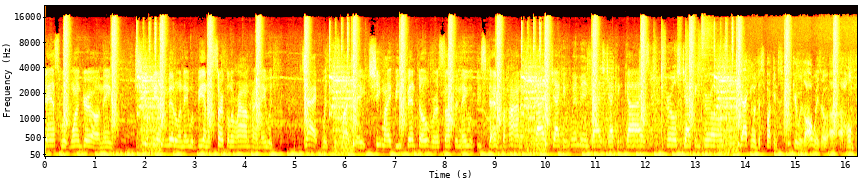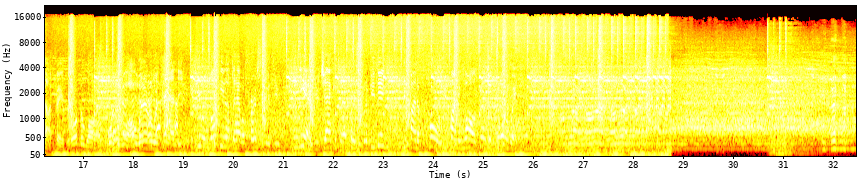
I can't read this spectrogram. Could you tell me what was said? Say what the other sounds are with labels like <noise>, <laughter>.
Dance with one girl, and they she'll be in the middle, and they would be in a circle around her, and they would jack, which is like they she might be bent over or something. They would be standing behind her. Guys jacking women, guys jacking guys, girls jacking girls. Jacking with this fucking speaker was always a, a, a hometown favorite. Or the wall. Or the wall, whatever was handy. <laughs> If you were lucky enough to have a person with you, then yeah, you're jacking to that person. But if you didn't, you find a pole, you find a wall, go to the doorway. Yeah. <laughs>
